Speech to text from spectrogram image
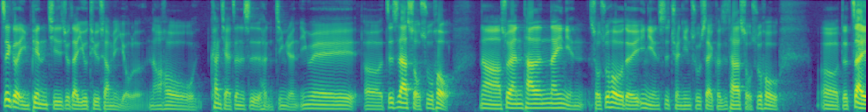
这个影片其实就在 YouTube 上面有了，然后看起来真的是很惊人。因为呃，这是他手术后，那虽然他那一年手术后的一年是全勤出赛，可是他手术后呃的再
